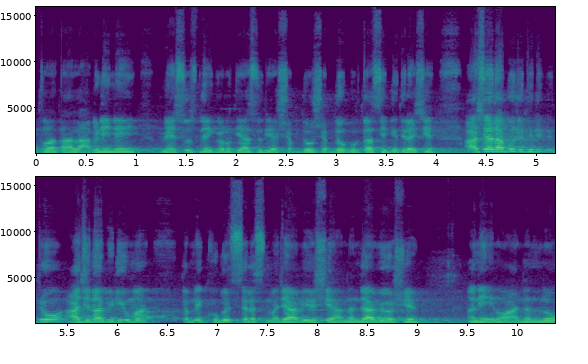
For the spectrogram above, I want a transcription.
અથવા આ લાગણીને મહેસૂસ નહીં કરો, ત્યાં સુધી આ શબ્દો શબ્દો પૂરતા સીમિત રહેશે આશા રાખું છું ખેડૂત મિત્રો, આજના વિડીયોમાં તમને ખૂબ જ સરસ મજા આવી હશે, આનંદ આવ્યો હશે અને એનો આનંદનો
